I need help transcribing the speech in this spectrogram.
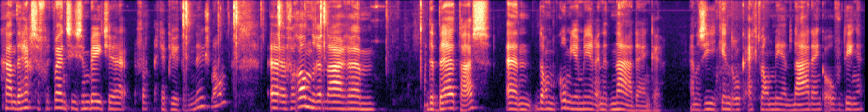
gaan de hersenfrequenties een beetje. Ik heb hier een neus, man. eh, veranderen naar ehm, de beta's. En dan kom je meer in het nadenken. En dan zie je kinderen ook echt wel meer nadenken over dingen.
